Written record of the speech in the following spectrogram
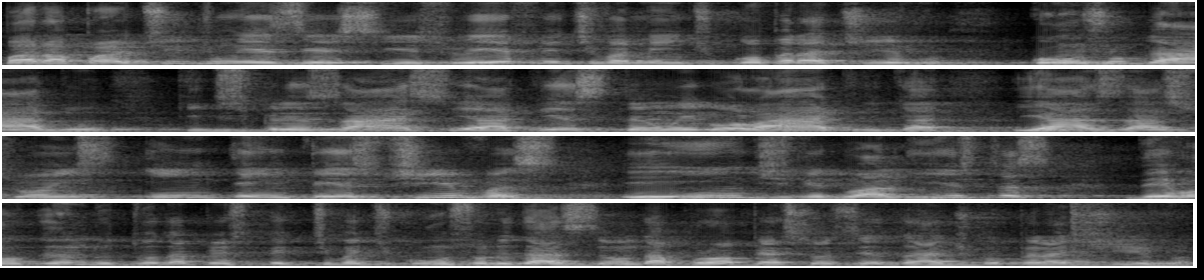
para a partir de um exercício efetivamente cooperativo, conjugado, que desprezasse a questão egolátrica e as ações intempestivas e individualistas derrogando toda a perspectiva de consolidação da própria sociedade cooperativa.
